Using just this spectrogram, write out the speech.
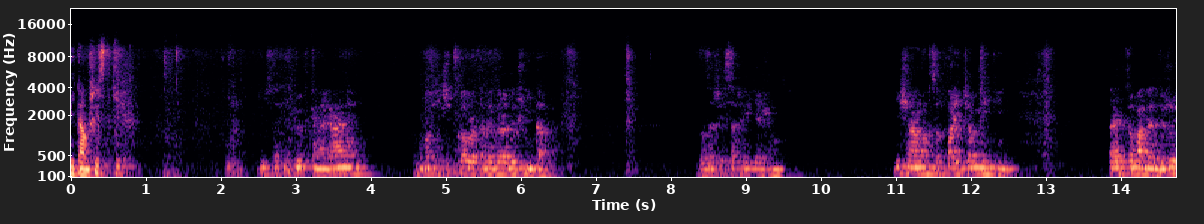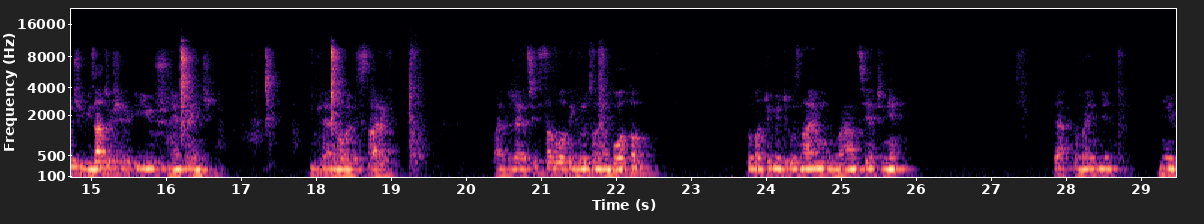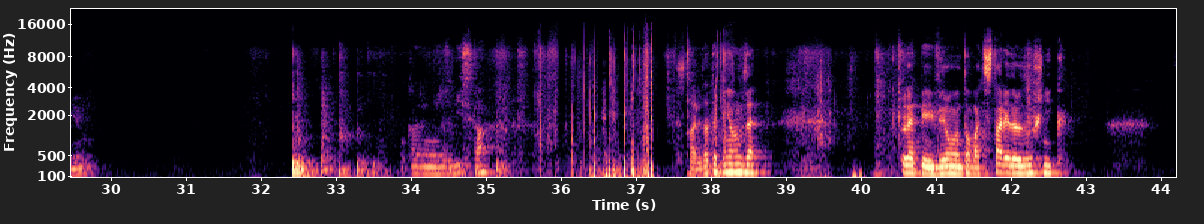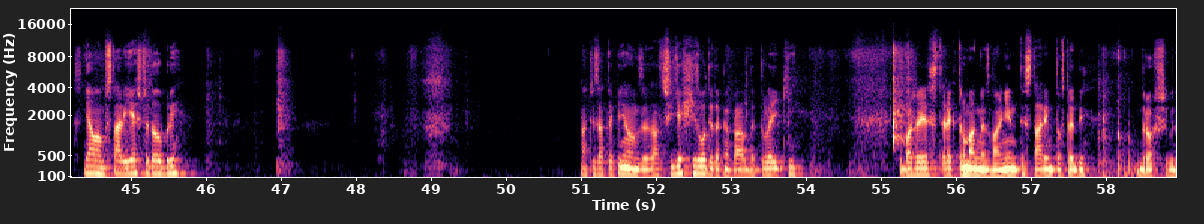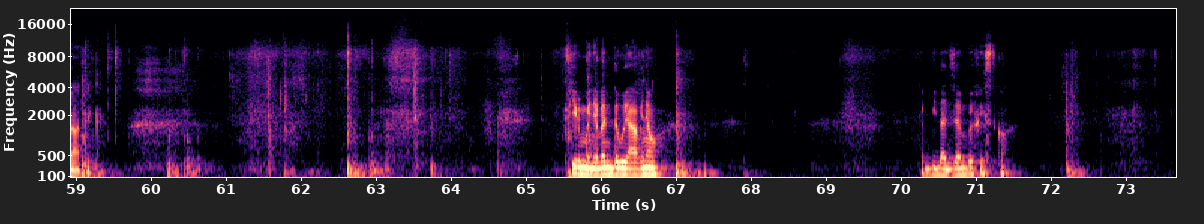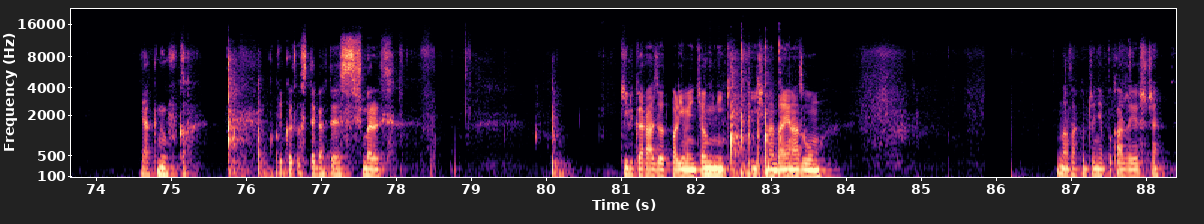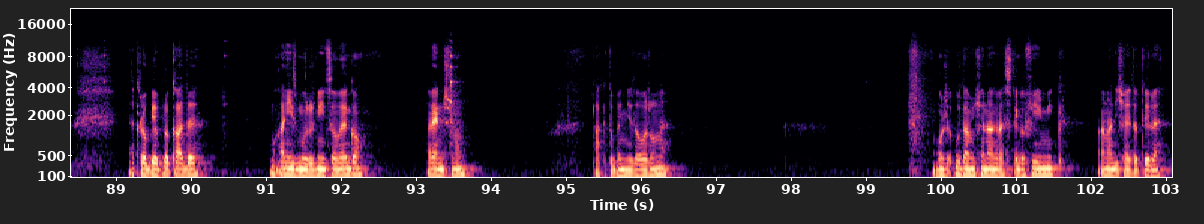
Witam wszystkich. Dziś takie krótkie nagranie odnośnie szybkoobrotowego radosznika do Z360. Dziś rano chcę odpalić ciągnik i elektromagnes wyrzucił i zaciął się i już nie kręci. Musiałem dołożyć stary. Także 300 zł wyrzucone w błoto. Zobaczymy czy uznają gwarancję czy nie. Jak to będzie? Nie wiem. Pokażę może z bliska. Stary, za te pieniądze lepiej wyremontować stary rozrusznik. Ja mam stary jeszcze dobry. Znaczy za te pieniądze, za 30 zł tak naprawdę, tulejki. Chyba, że jest elektromagnes walnięty starym, to wtedy droższy wydatek. Firmy nie będę ujawniał. Jak widać zęby wszystko. Jak nówka. Tylko co z tego to jest szmelc. Kilka razy odpaliłem ciągnik i się nadaje na złom. Na zakończenie pokażę jeszcze, jak robię blokadę mechanizmu różnicowego ręczną. Tak to będzie założone. Może uda mi się nagrać z tego filmik, a na dzisiaj to tyle.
